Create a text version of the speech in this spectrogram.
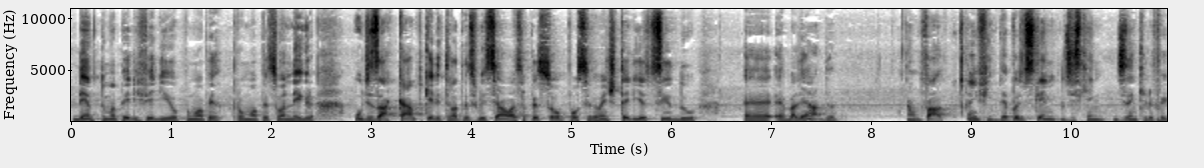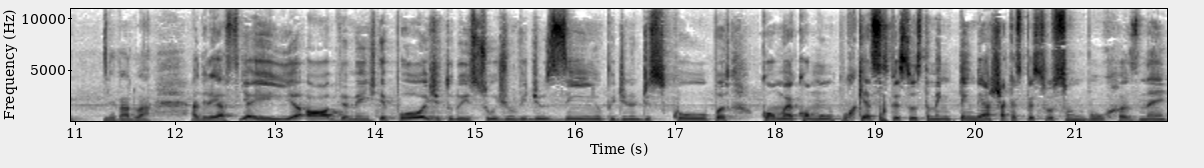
dentro de uma periferia ou para uma, uma pessoa negra o desacato que ele trata esse policial, essa pessoa possivelmente teria sido é, é baleada. É um fato. Enfim, depois diz que, diz que, dizem que ele foi levado à, à delegacia e, obviamente, depois de tudo isso, surge um videozinho pedindo desculpas, como é comum, porque essas pessoas também tendem a achar que as pessoas são burras, né?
